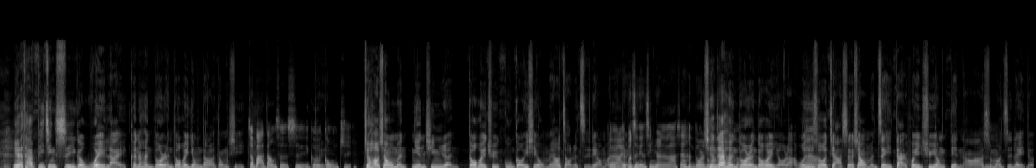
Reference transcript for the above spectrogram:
因为它毕竟是一个未来可能很多人都会用到的东西，就把它当成是一个工具。就好像我们年轻人都会去 Google 一些我们要找的资料嘛，对啊，对不对也不止年轻人了啦，现在很多人都现在很多人都会有啦。我是说，假设像我们这一代会去用电脑啊什么之类的，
